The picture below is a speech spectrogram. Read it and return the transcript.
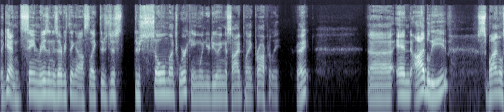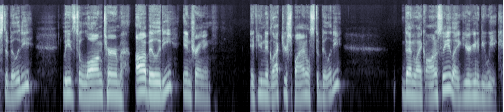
Again, same reason as everything else. Like there's just, there's so much working when you're doing a side plank properly, right? Uh, and I believe spinal stability leads to long term ability in training. If you neglect your spinal stability, then, like, honestly, like you're going to be weak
